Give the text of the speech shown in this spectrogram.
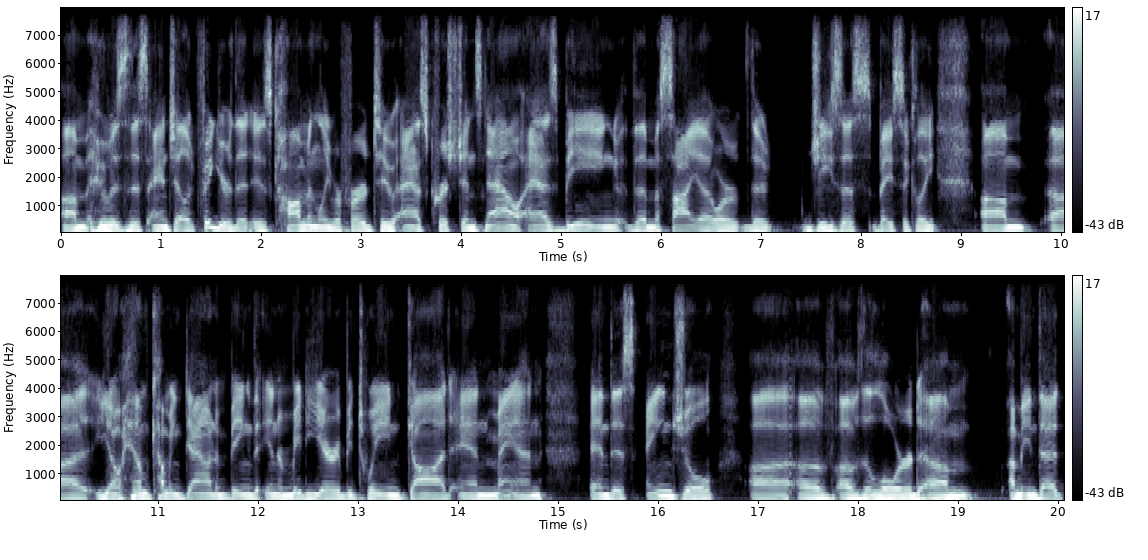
um, who is this angelic figure that is commonly referred to as Christians now as being the Messiah or the Jesus, basically, um, uh, you know, him coming down and being the intermediary between God and man, and this angel uh, of of the Lord. Um, I mean that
